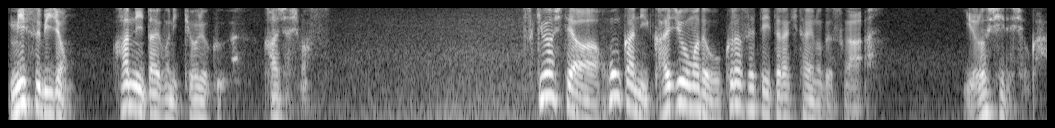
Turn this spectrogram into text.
ミス・ビジョン。犯人逮捕に協力。感謝しますつきましては本館に会場まで送らせていただきたいのですがよろしいでしょうか？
